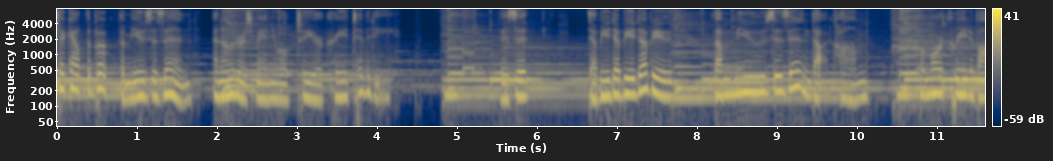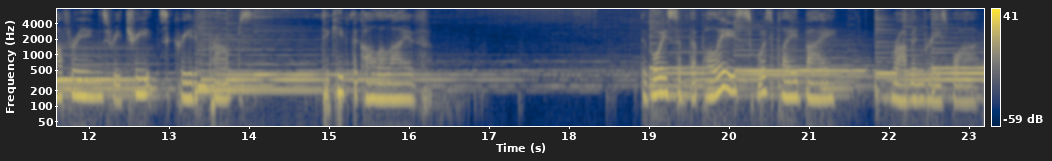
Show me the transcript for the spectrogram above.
check out the book The Muse is In An Owner's Manual to Your Creativity. Visit www.themuseisin.com for more creative offerings, retreats, creative prompts to keep the call alive. The voice of the police was played by Robin Brisebois.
